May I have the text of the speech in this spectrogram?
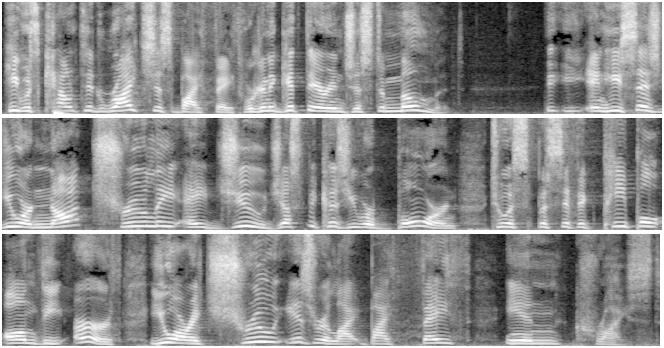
He was counted righteous by faith. We're going to get there in just a moment. And he says, You are not truly a Jew just because you were born to a specific people on the earth. You are a true Israelite by faith in Christ.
